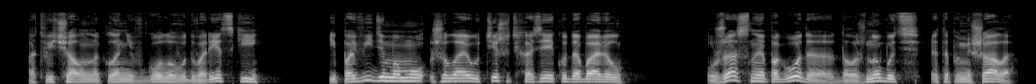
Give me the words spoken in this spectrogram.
— отвечал, наклонив голову дворецкий, и, по-видимому, желая утешить хозяйку, добавил, «Ужасная погода, должно быть, это помешало».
